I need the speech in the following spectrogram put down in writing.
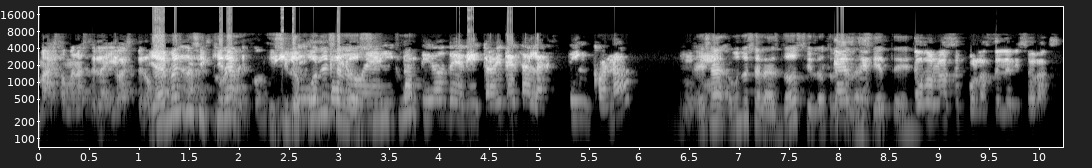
más o menos te la llevas. Pero y además ni siquiera, y si lo pones a los 5. El partido de Detroit es a las 5, ¿no? Esa, uno es a las 2 y el otro es a las 7. Todo lo hacen por las televisoras.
